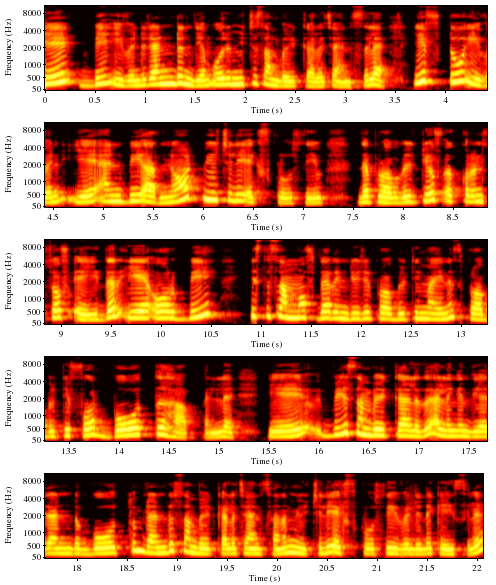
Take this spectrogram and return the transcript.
A B event രണ്ടും തിയം ഒരുമിച്ച് സംഭവിക്കാനുള്ള ചാൻസ് അല്ലേ if two event A and B are not mutually exclusive the probability of occurrence of either A or B is the sum of their individual probability minus probability for both happen അല്ലേ A B സംഭവിക്കാനുള്ളത് അല്ലെങ്കിൽ എന്ത് ചെയ്യുക? രണ്ടും ബോത്തും രണ്ടും സംഭവിക്കാനുള്ള ചാൻസാണ് mutually exclusive ഇവന്റിന്റെ കേസിൽ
